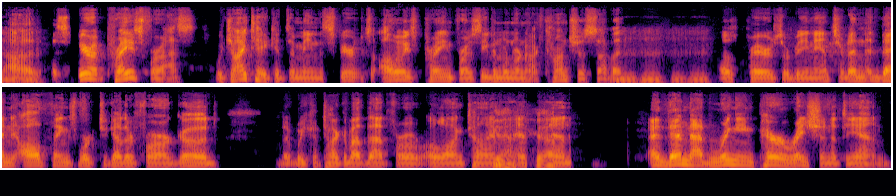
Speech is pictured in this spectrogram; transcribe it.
uh, mhm, the Spirit prays for us, which I take it to mean the Spirit's always praying for us, even when we're not conscious of it. mhm, mhm. Those prayers are being answered, and then all things work together for our good. That we could talk about that for a long time, Yeah, and yeah. and and then that ringing peroration at the end.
